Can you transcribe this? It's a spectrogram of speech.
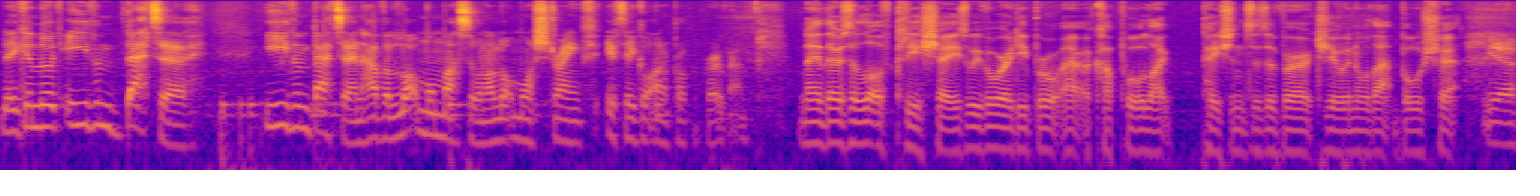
they can look even better, even better, and have a lot more muscle and a lot more strength if they got on a proper program. No, there's a lot of cliches. We've already brought out a couple, like patience is a virtue and all that bullshit. Yeah.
